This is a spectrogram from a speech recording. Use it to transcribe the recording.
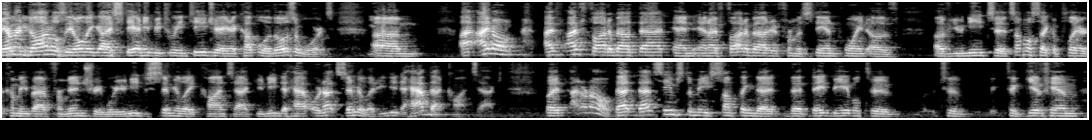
Aaron Donald's the only guy standing between TJ and a couple of those awards. Yeah. Um, I, I, don't. I've, I've thought about that, and and I've thought about it from a standpoint of of you need to. It's almost like a player coming back from injury, where you need to simulate contact. You need to have, or not simulate. You need to have that contact. But I don't know. That that seems to me something that that they'd be able to to to give him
